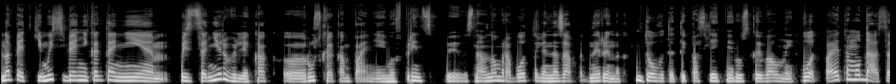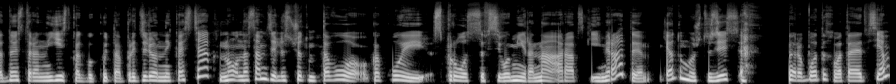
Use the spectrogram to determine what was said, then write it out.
Но опять-таки мы себя никогда не позиционировали как э, русская компания, и мы, в принципе, в основном работали на западный рынок до вот этой последней русской волны. Вот, поэтому, да, с одной стороны, есть как бы какой-то определенный костяк, но на самом деле с учетом того, какой спрос со всего мира на Арабские Эмираты, я думаю, что здесь работы хватает всем.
